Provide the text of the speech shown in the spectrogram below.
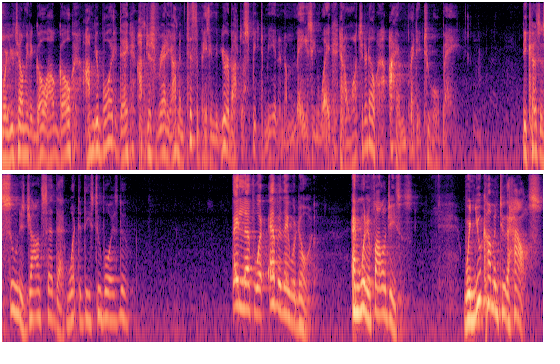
where you tell me to go, I'll go. I'm your boy today. I'm just ready. I'm anticipating that you're about to speak to me in an amazing way. And I want you to know I am ready to obey. Because as soon as John said that, what did these two boys do? They left whatever they were doing and went and followed Jesus. When you come into the house,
